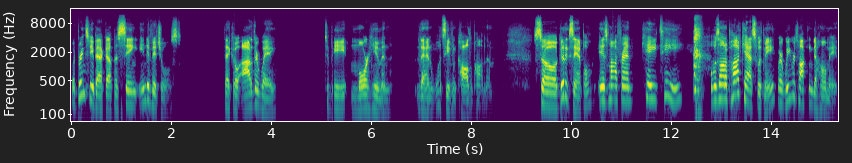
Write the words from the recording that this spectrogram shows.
What brings me back up is seeing individuals that go out of their way to be more human than what's even called upon them. So a good example is my friend KT was on a podcast with me where we were talking to HomeAid.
